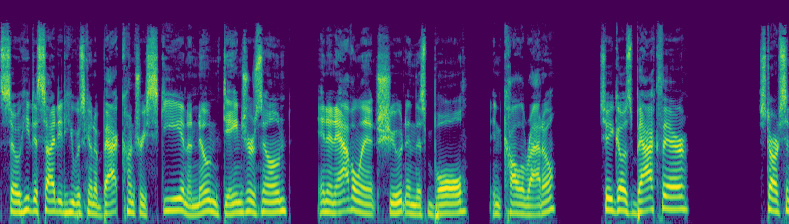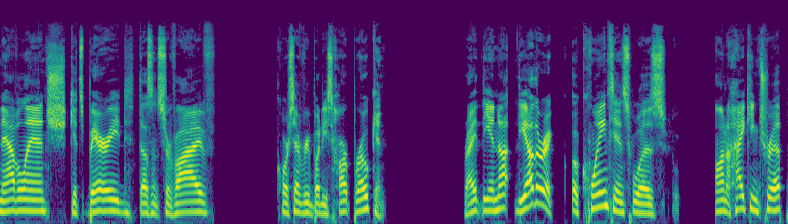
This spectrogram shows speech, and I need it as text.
so he decided he was going to backcountry ski in a known danger zone in an avalanche chute in this bowl in Colorado. So he goes back there, starts an avalanche, gets buried, doesn't survive. Of course, everybody's heartbroken, right? The, the other acquaintance was on a hiking trip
